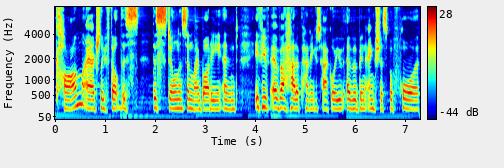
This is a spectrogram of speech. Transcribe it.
calm. I actually felt this this stillness in my body. And if you've ever had a panic attack or you've ever been anxious before,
